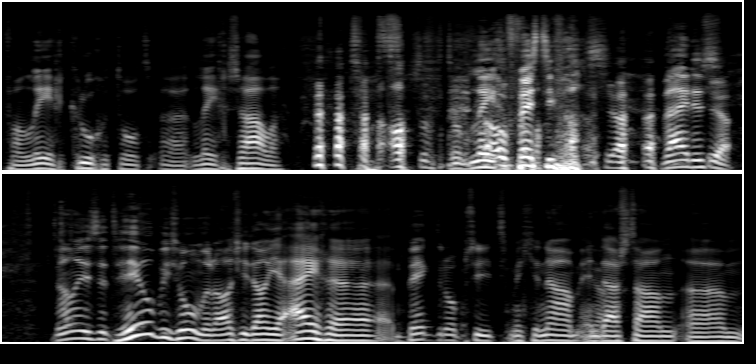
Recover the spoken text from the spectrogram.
Van lege kroegen tot eh, lege zalen. tot, tot lege festivals. Ja. Wij dus, Ja. Dan is het heel bijzonder als je dan je eigen backdrop ziet met je naam. En Ja. daar staan ehm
